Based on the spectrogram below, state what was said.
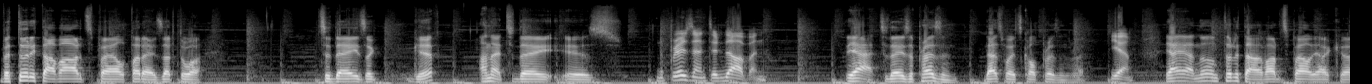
Bet tur ir tā vārdu spēle pareizi ar to. Today is a gift. Ah, nē, today is. Nu, present ir dāvana. Yeah, today is a present. That's why it's called present, right? Jā, Jā, jā, nu, tur ir tā vārdu spēle, jā, ka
